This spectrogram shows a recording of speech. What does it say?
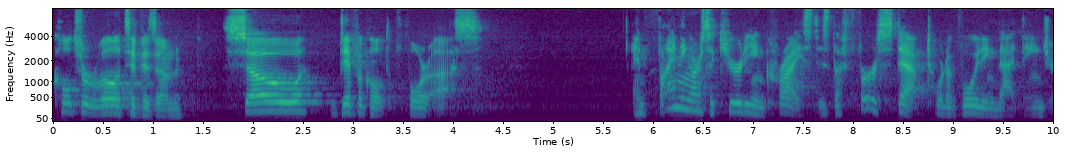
cultural relativism so difficult for us. And finding our security in Christ is the first step toward avoiding that danger.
